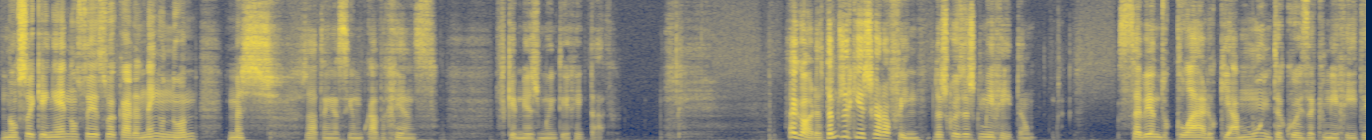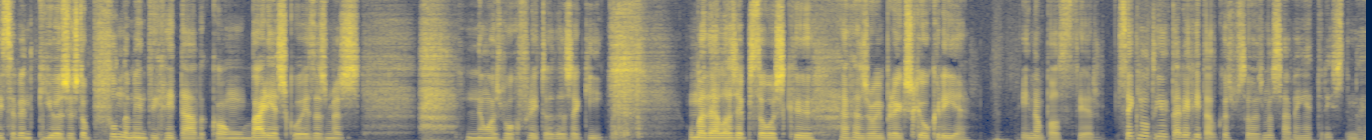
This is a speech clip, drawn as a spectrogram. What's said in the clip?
Não sei quem é, não sei a sua cara nem o nome, mas já tenho assim um bocado de renso. Fiquei mesmo muito irritado. Agora, estamos aqui a chegar ao fim das coisas que me irritam. Sabendo, claro, que há muita coisa que me irrita e sabendo que hoje estou profundamente irritado com várias coisas, mas não as vou referir todas aqui. Uma delas é pessoas que arranjam empregos que eu queria e não posso ter. Sei que não tinha que estar irritado com as pessoas, mas sabem, é triste, não é?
